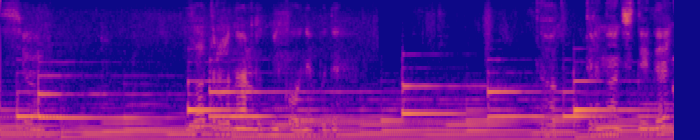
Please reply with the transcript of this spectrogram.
Все. Завтра вже, мабуть, тут нікого не буде. Так, 13 день.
